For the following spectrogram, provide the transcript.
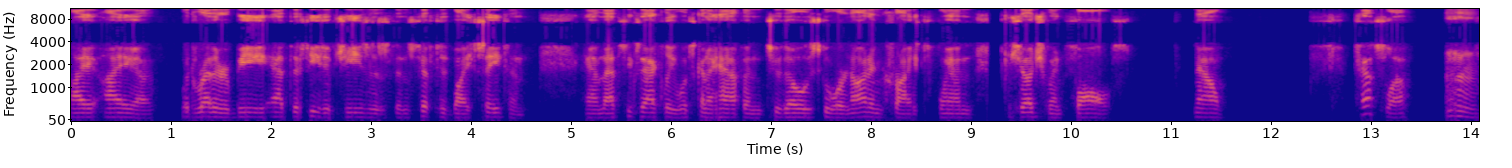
I, I uh, would rather be at the feet of Jesus than sifted by Satan. And that's exactly what's going to happen to those who are not in Christ when judgment falls. Now, Tesla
